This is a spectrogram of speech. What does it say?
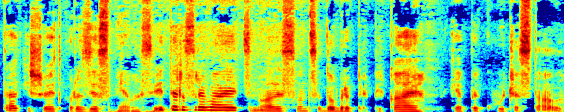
так і швидко роз'яснилось. Вітер зривається, ну але сонце добре припікає, таке пекуче стало.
